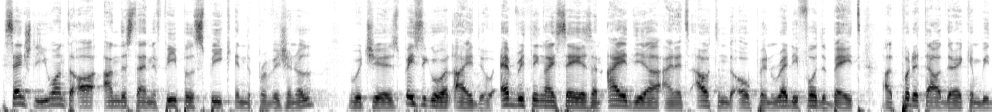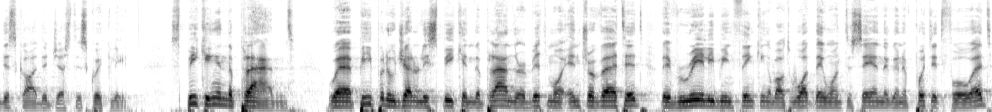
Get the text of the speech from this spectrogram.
Essentially, you want to uh, understand if people speak in the provisional, which is basically what I do. Everything I say is an idea and it's out in the open, ready for debate. I'll put it out there, it can be discarded just as quickly. Speaking in the planned, where people who generally speak in the plan they're a bit more introverted. They've really been thinking about what they want to say and they're going to put it forward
